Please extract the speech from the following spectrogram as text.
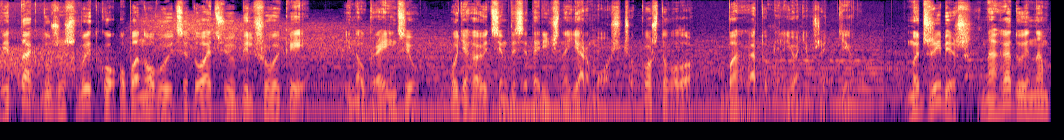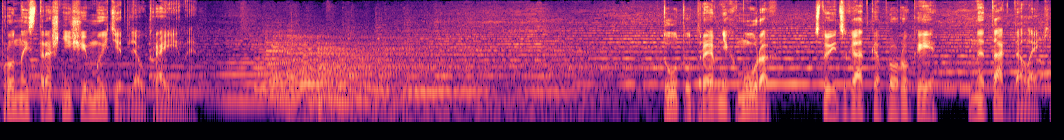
Відтак дуже швидко опановують ситуацію більшовики, і на українців одягають 70-річне ярмо, що коштувало багато мільйонів життів. Меджибіж нагадує нам про найстрашніші миті для України. Тут, у древніх мурах, стоїть згадка про роки не так далекі.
